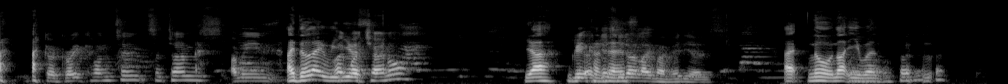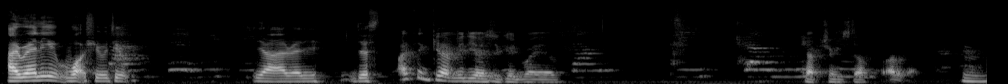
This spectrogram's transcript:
It's got great content. Sometimes I mean, I don't like like my videos. channel. yeah, great I guess you don't like my videos. I no, not even. I rarely watch YouTube. Yeah, I rarely just I think uh, video is a good way of capturing stuff. I don't know. hmm.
